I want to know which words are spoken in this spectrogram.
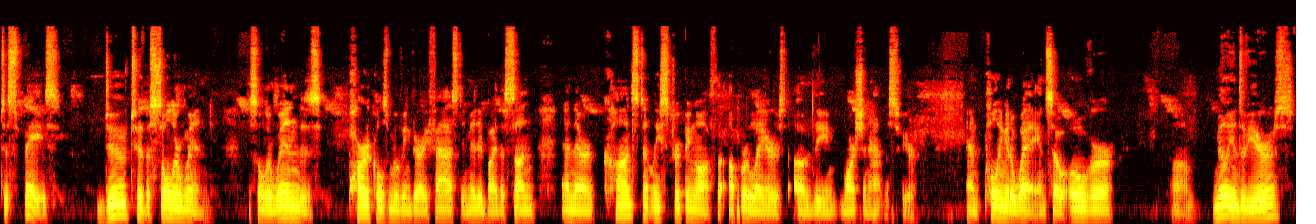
to space due to the solar wind. The solar wind is particles moving very fast emitted by the sun, and they're constantly stripping off the upper layers of the Martian atmosphere and pulling it away. And so, over um, millions of years,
